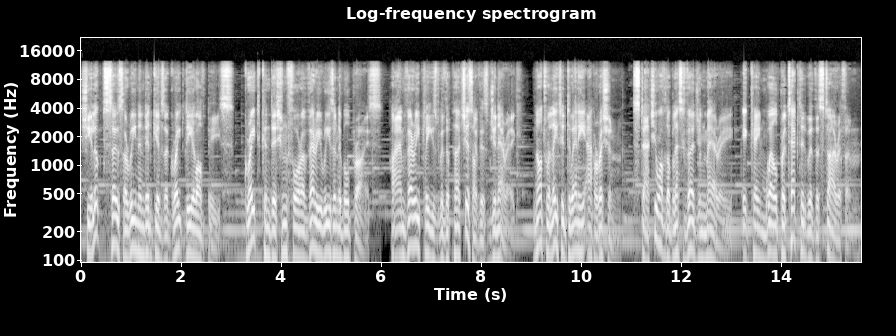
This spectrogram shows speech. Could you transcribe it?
She looked so serene and it gives a great deal of peace. Great condition for a very reasonable price. I am very pleased with the purchase of this generic, not related to any apparition, statue of the Blessed Virgin Mary. It came well protected with the styrofoam.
